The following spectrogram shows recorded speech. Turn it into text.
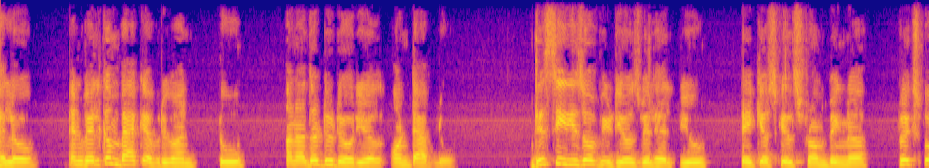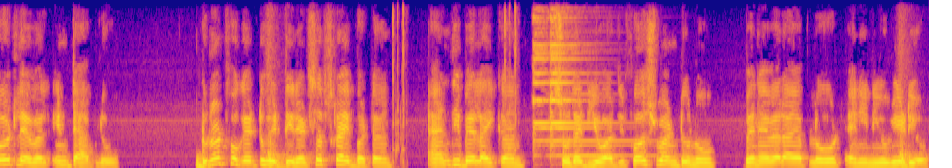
Hello and welcome back everyone to another tutorial on Tableau. This series of videos will help you take your skills from beginner to expert level in Tableau. Do not forget to hit the red subscribe button and the bell icon so that you are the first one to know whenever I upload any new video.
